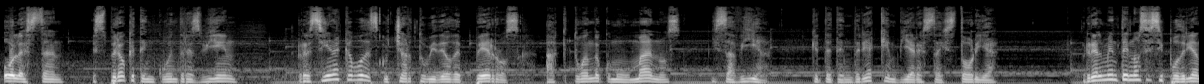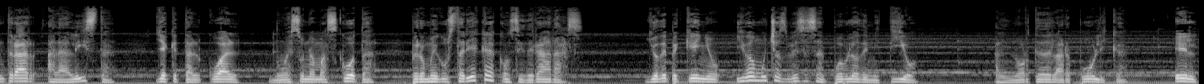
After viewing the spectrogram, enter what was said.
Hola Stan, espero que te encuentres bien. Recién acabo de escuchar tu video de perros actuando como humanos y sabía que te tendría que enviar esta historia. Realmente no sé si podría entrar a la lista, ya que tal cual no es una mascota, pero me gustaría que la consideraras. Yo de pequeño iba muchas veces al pueblo de mi tío, al norte de la República. Él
